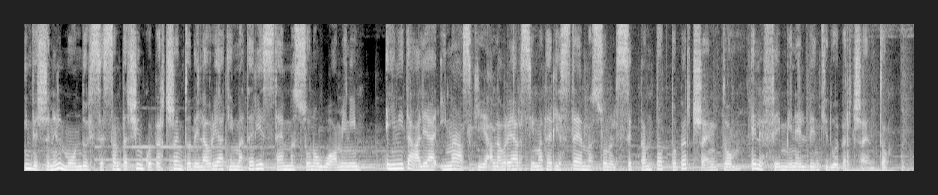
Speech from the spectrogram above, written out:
Invece nel mondo il 65% dei laureati in materie STEM sono uomini e in Italia i maschi a laurearsi in materie STEM sono il 78% e le femmine il 22%.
